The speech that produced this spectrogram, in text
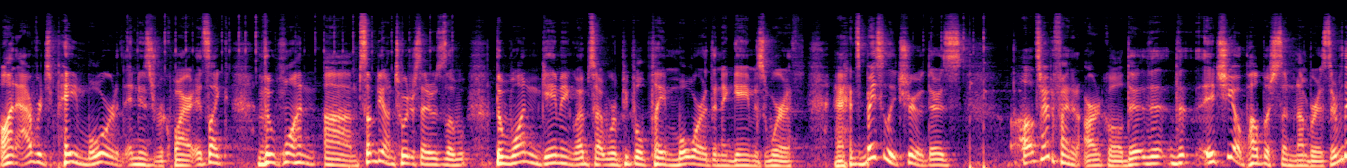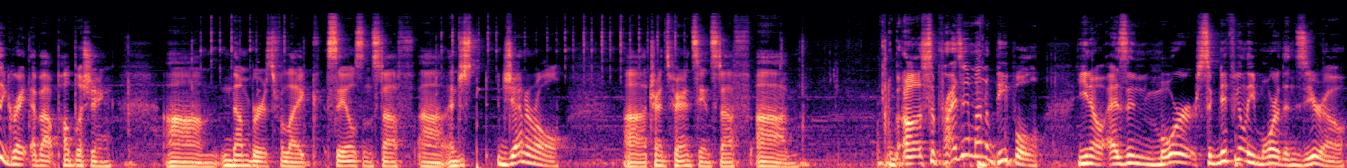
on average pay more than is required. It's like the one um, somebody on Twitter said it was the the one gaming website where people pay more than a game is worth, and it's basically true. There's I'll try to find an article. The the, the itch.io published some numbers. They're really great about publishing um, numbers for like sales and stuff, uh, and just general uh, transparency and stuff. Um, a surprising amount of people, you know, as in more significantly more than zero,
